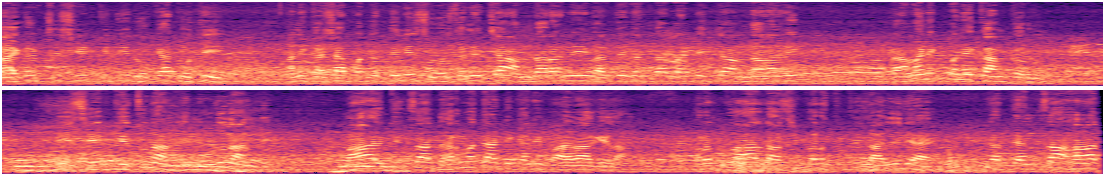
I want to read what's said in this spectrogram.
रायगडची सीट किती धोक्यात होती आणि कशा पद्धतीने शिवसेनेच्या आमदारांनी भारतीय जनता पार्टीच्या आमदारांनी प्रामाणिकपणे काम करून ही सीट घेचून आणली निवडून आणली. महायुतीचा धर्म त्या ठिकाणी पाळला गेला. परंतु आज अशी परिस्थिती झालेली आहे का त्यांचा हात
